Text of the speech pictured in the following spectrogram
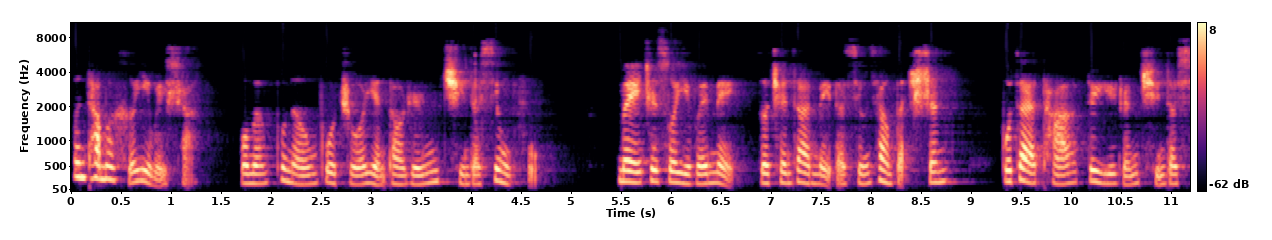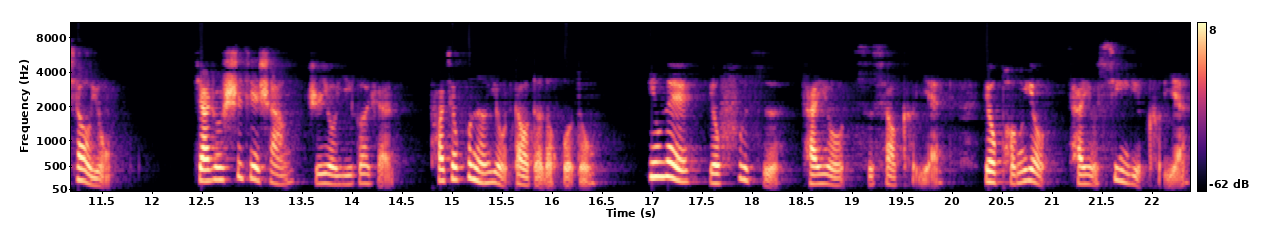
问他们何以为善？我们不能不着眼到人群的幸福。美之所以为美，则全在美的形象本身，不在它对于人群的效用。假如世界上只有一个人，他就不能有道德的活动，因为有父子才有慈孝可言，有朋友才有信义可言。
